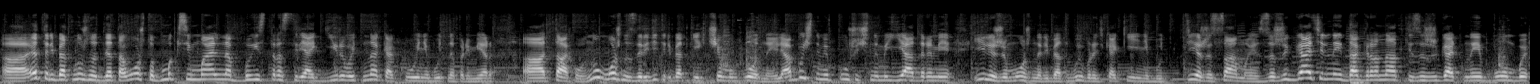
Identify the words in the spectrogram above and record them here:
Это, ребят, нужно для того, чтобы максимально быстро среагировать на какую-нибудь, например, атаку. Ну, можно зарядить, ребятки, их чем угодно. Или обычными пушечными ядрами, или же можно, ребят, выбрать какие-нибудь те же самые зажигательные, да, гранатки, зажигательные бомбы.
